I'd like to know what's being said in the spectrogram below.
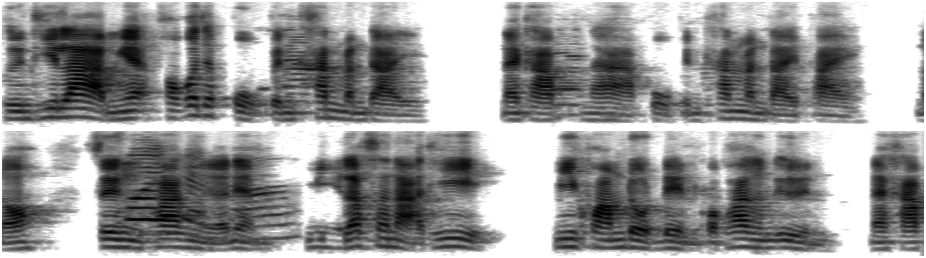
พื้นที่ราบเงี้ยเขาก็จะปลูกเป็นขั้นบันไดนะครับนะปลูกเป็นขั้นบันไดไปเนาะซึ่งภาคเหนือเนี่ยมีลักษณะที่มีความโดดเด่นกว่าภาคอื่นๆนะครับ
